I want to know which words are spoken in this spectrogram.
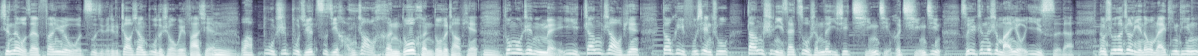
现在我在翻阅我自己的这个照相簿的时候，会发现，哇，不知不觉自己好像照了很多很多的照片。通过这每一张照片，都可以浮现出当时你在做什么的一些情景和情境，所以真的是蛮有意思的。那么说到这里呢，我们来听听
